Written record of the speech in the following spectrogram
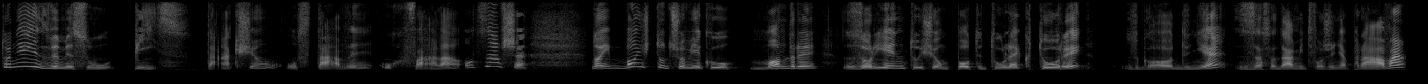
to nie jest wymysł PiS. Tak się ustawy uchwala od zawsze. No i bądź tu człowieku mądry, zorientuj się po tytule, który zgodnie z zasadami tworzenia prawa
